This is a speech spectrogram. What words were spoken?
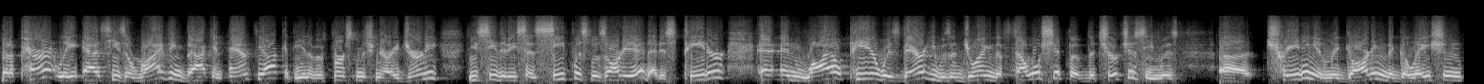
but apparently as he's arriving back in Antioch at the end of his first missionary journey, you see that he says Cephas was already there, that is Peter, and, and while Peter was there, he was enjoying the fellowship of the churches. He was uh, treating and regarding the Galatian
